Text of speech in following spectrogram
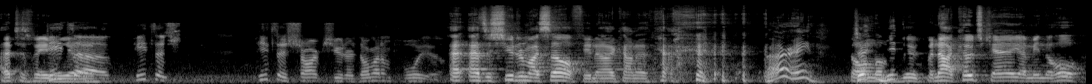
that just made Pete's me. Uh, a Pete's a sh- Pete's sharpshooter. Don't let him fool you. as a shooter myself, you know, I kind of All right. fell in So love with Duke. But not Coach K. I mean, the whole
